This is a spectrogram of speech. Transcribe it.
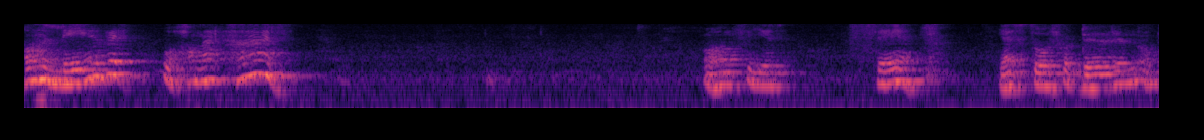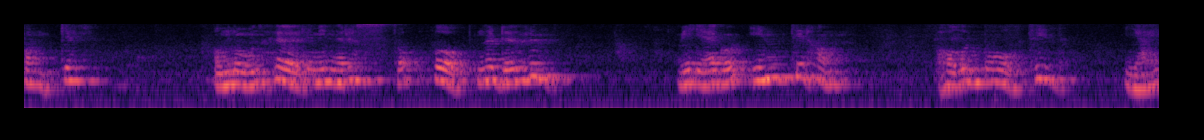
Han lever, og han er her. Og han sier, 'Se, jeg står for døren og banker.' Om noen hører min røst og åpner døren, vil jeg gå inn til ham og holde måltid, jeg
